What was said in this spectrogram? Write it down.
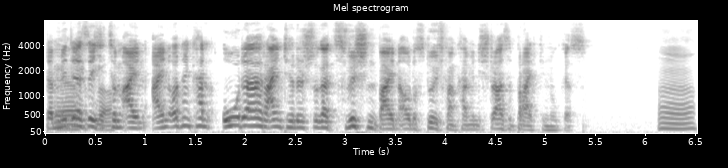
Damit Ja, er sich klar. zum einen einordnen kann oder rein theoretisch sogar zwischen beiden Autos durchfahren kann, wenn die Straße breit genug ist. Mhm.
